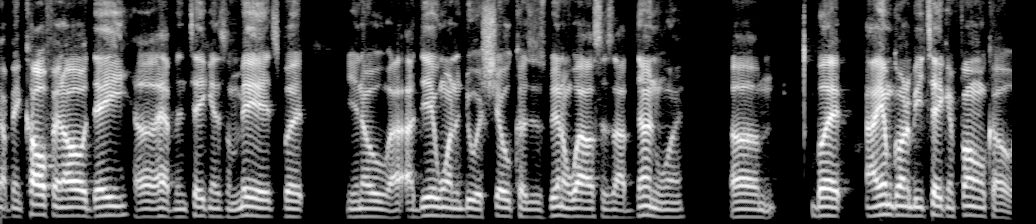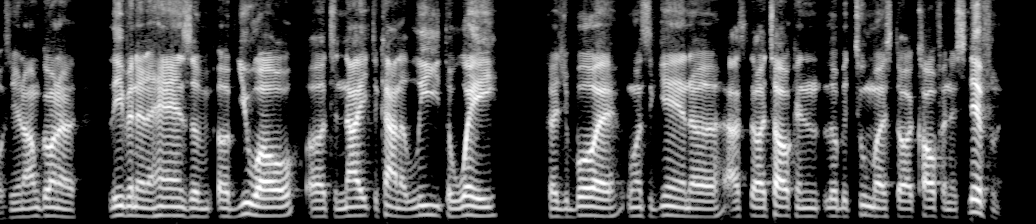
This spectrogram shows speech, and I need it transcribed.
I've been coughing all day. Uh, have been taking some meds, but you know, I, I did want to do a show because it's been a while since I've done one. Um, but I am going to be taking phone calls. You know, I'm going to leave it in the hands of, of you all uh, tonight to kind of lead the way. Because your boy, once again, uh, I started talking a little bit too much, started coughing and sniffling.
